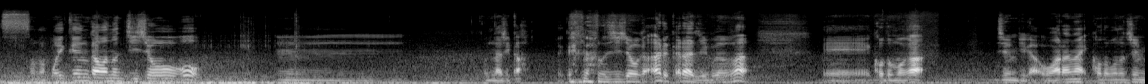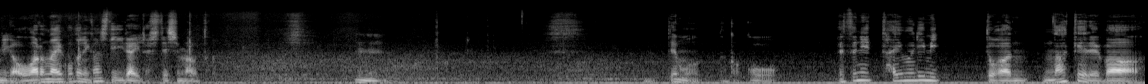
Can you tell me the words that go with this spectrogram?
その保育園側の事情を、うーん、同じか。保育園側の事情があるから自分は、えー、子供が準備が終わらない、子供の準備が終わらないことに関してイライラしてしまうと。うん。でも、なんかこう、別にタイムリミットがなければ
